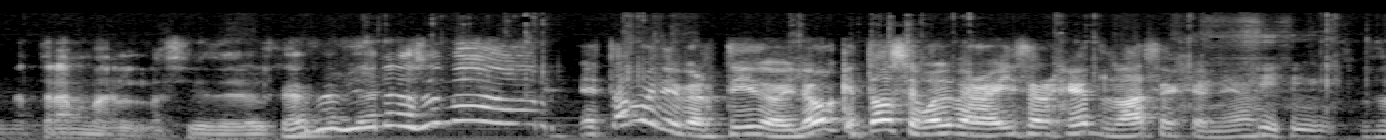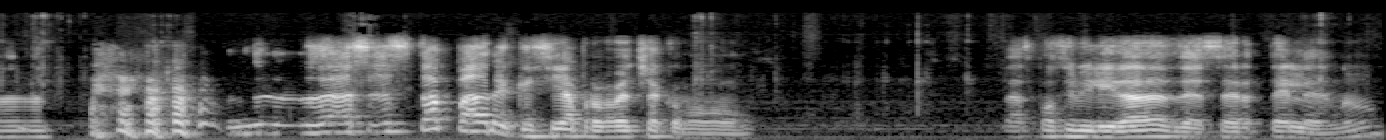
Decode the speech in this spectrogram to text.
Una trama así de el jefe viene a cenar. Está muy divertido, y luego que todo se vuelve Razorhead lo hace genial. Está padre que sí aprovecha como las posibilidades de hacer tele, ¿no?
